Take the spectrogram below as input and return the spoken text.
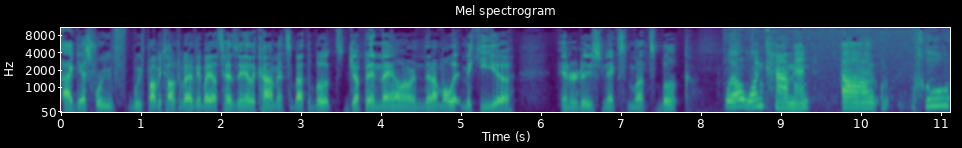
I guess we've we've probably talked about. It. If anybody else has any other comments about the books, jump in now, and then I'm gonna let Mickey uh, introduce next month's book. Well, one comment: uh, Who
